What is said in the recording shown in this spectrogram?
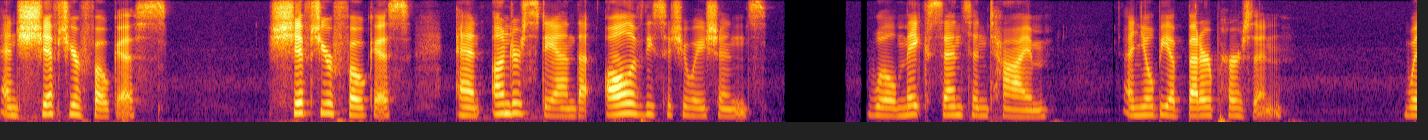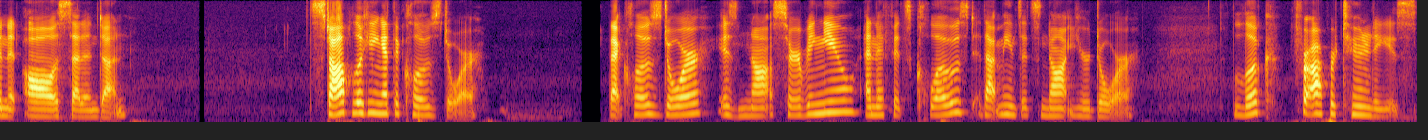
and shift your focus. Shift your focus and understand that all of these situations will make sense in time and you'll be a better person when it all is said and done. Stop looking at the closed door. That closed door is not serving you, and if it's closed, that means it's not your door. Look for opportunities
